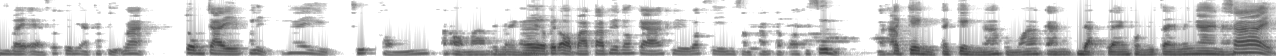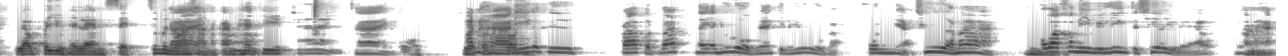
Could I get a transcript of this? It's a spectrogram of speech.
มี bias ก็คือมีอคติว่าจงใจผลิตให้ชุดของมันออกมาเป็นอะไรอย่างเอเงี้อยเป็นออกมาตามที่ต้องการก็คือวัคซีนสัมพันธ์กับออทิซึมนะครั แต่บเก่งแต่เก่งนะ ผมว่าการดัดแปลงผลวิจัยไม่ง่ายนะ ใช่ แล้วไปอยู่ในแลนเซ็ตซึ่งเป็นใช่วารสารทางการแพทย์ที่ ใช่ใช่โอ้ปัญหาต้ๆนี้ก็คือ ปรากฏว่าในยุโรปเนี่ยกินในยุโรปอะคนเนี่ยเชื่อมากอืมเพราะว่าเขามีวิลลิ่งจะเชื่ออยู่แล้วถูกไหมฮะ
